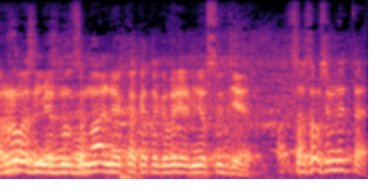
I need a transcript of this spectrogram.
розмір національної, як це говорили мені в суді. Це зовсім не те.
